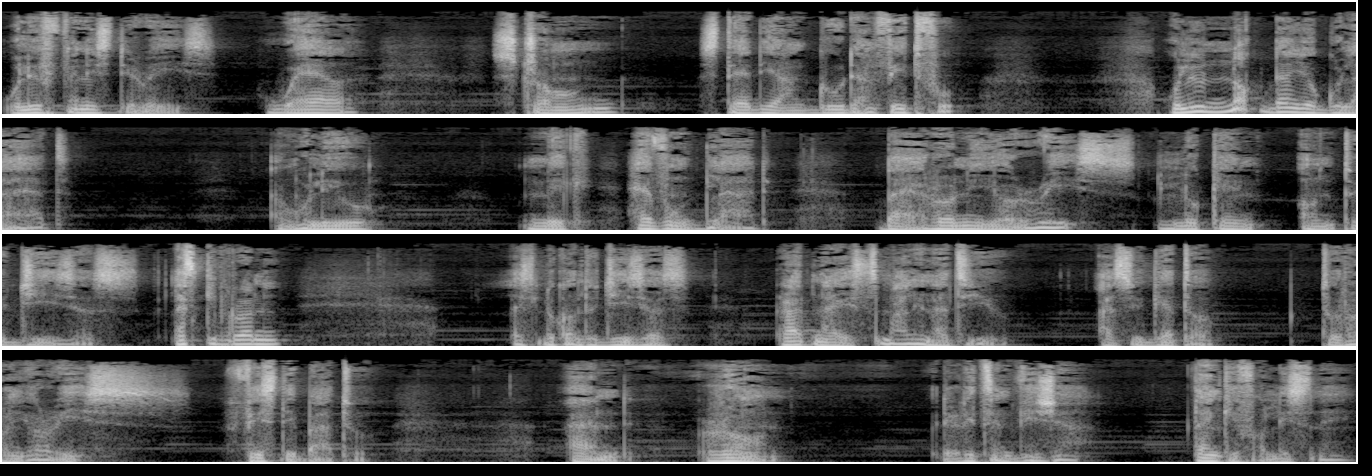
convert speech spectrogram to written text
Will you finish the race well, strong, steady, and good and faithful? Will you knock down your Goliath? And will you make heaven glad by running your race looking unto Jesus? Let's keep running. Let's look unto Jesus. Right now, he's smiling at you as you get up to run your race, face the battle, and run with a written vision. Thank you for listening.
